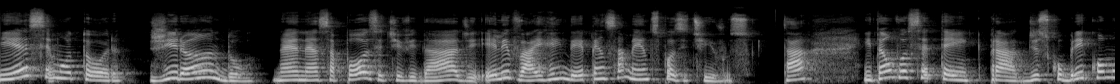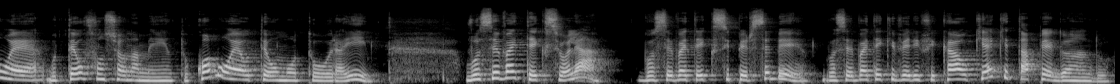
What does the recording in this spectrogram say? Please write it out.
E esse motor girando, né, nessa positividade, ele vai render pensamentos positivos tá? Então você tem para descobrir como é o teu funcionamento, como é o teu motor aí, você vai ter que se olhar, você vai ter que se perceber, você vai ter que verificar o que é que está pegando,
